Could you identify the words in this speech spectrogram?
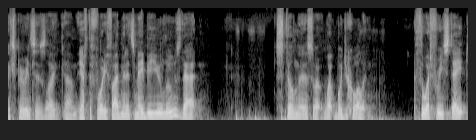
experiences. Like um, after 45 minutes, maybe you lose that stillness, or what would you call it? Thought-free state.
